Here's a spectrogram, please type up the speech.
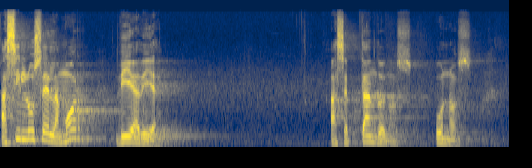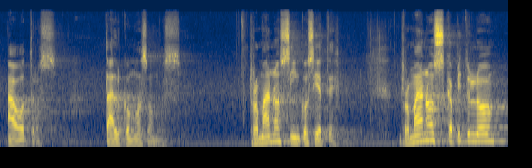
así luce el amor día a día, aceptándonos unos a otros, tal como somos. Romanos 5.7. Romanos capítulo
